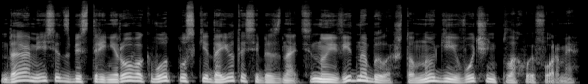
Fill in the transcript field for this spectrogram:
Да, месяц без тренировок в отпуске дает о себе знать, но и видно было, что многие в очень плохой форме.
